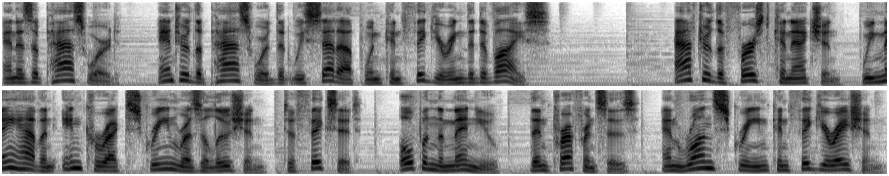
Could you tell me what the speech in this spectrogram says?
and as a password, enter the password that we set up when configuring the device. After the first connection, we may have an incorrect screen resolution. To fix it, open the menu, then Preferences, and run Screen Configuration.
